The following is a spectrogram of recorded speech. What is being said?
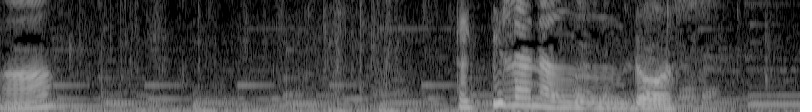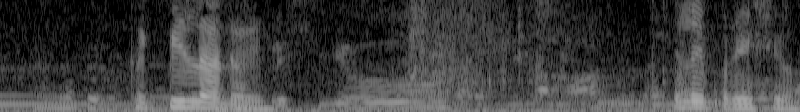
ha? Tagpila ng dos. Tagpila daw eh. Pila yung presyo?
